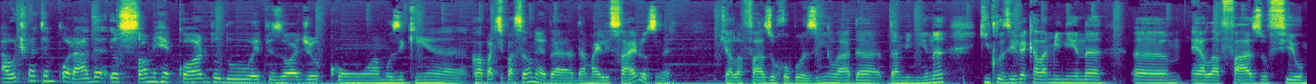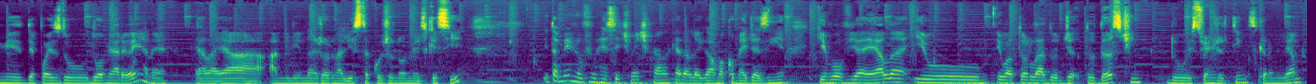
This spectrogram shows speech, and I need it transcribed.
A última temporada eu só me recordo do episódio com a musiquinha, com a participação, né, da, da Miley Cyrus, né? Que ela faz o robozinho lá da, da menina. Que inclusive aquela menina, um, ela faz o filme depois do, do Homem-Aranha, né? Ela é a, a menina jornalista cujo nome eu esqueci. E também vi um filme recentemente com ela que era legal, uma comédiazinha, que envolvia ela e o, e o ator lá do, do Dustin, do Stranger Things, que eu não me lembro.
